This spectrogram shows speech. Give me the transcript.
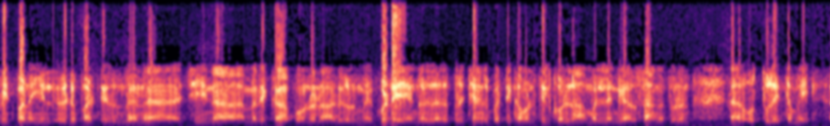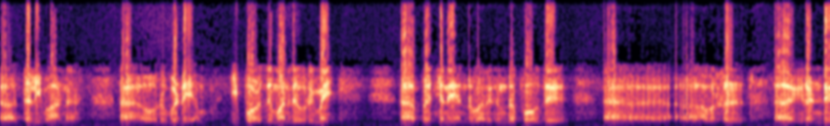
விற்பனையில் ஈடுபட்டிருந்தன. சீனா அமெரிக்கா போன்ற நாடுகளுமே கூட எங்கள் அது பிரச்சனைகள் பற்றி கவனத்தில் கொள்ளாமல் இலங்கை அரசாங்கத்துடன் ஒத்துழைத்தமை தெளிவான ஒரு விடயம். இப்பொழுது மனித உரிமை பிரச்சனை என்று வருகின்ற போது அஹ், அவர்கள் அஹ், இரண்டு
